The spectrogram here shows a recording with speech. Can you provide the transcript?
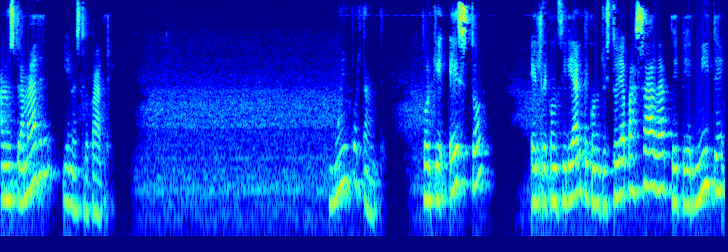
a nuestra madre y a nuestro padre. Muy importante, porque esto, el reconciliarte con tu historia pasada, te permite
